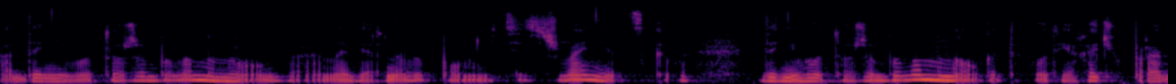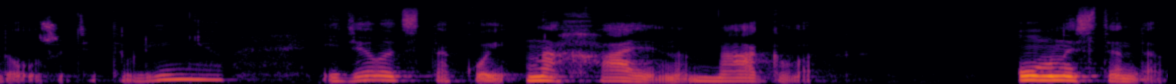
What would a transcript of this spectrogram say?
а до него тоже было много. Наверное, вы помните Жванецкого, до него тоже было много. Так вот, я хочу продолжить эту линию и делать такой нахально, нагло умный стендап.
